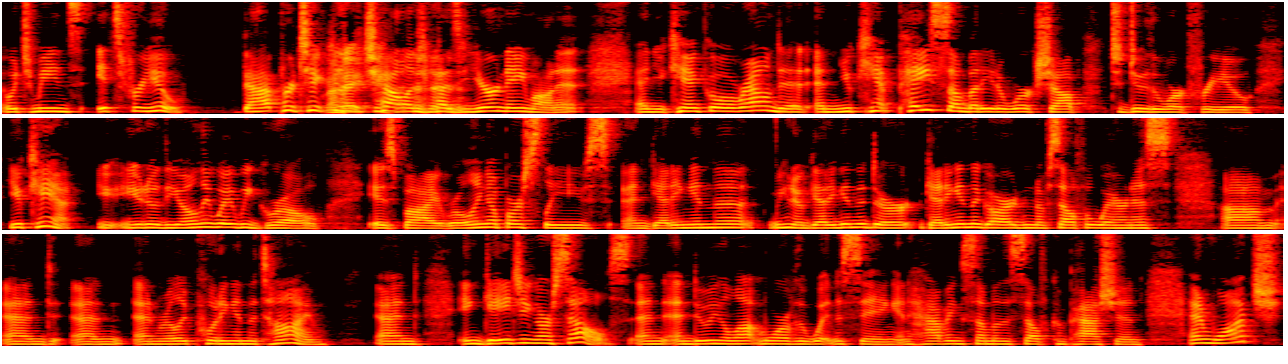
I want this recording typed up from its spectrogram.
which means it's for you that particular right. challenge has your name on it and you can't go around it and you can't pay somebody to workshop to do the work for you you can't you, you, know the only way we grow is by rolling up our sleeves and getting in the you know getting in the dirt getting in the garden of self-awareness um, and and and really putting in the time and engaging ourselves and and doing a lot more of the witnessing and having some of the self-compassion and watch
